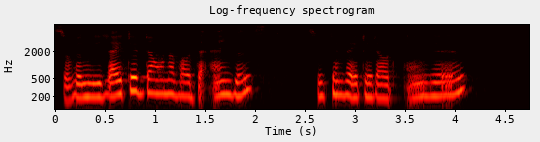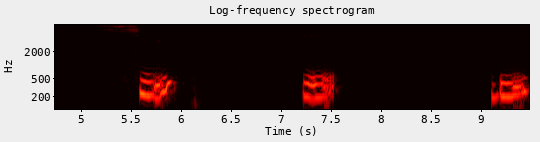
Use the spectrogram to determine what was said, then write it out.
so when we write it down about the angles, so you can write it out angle C A B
